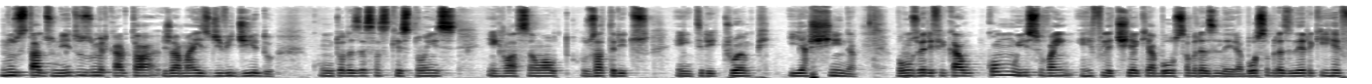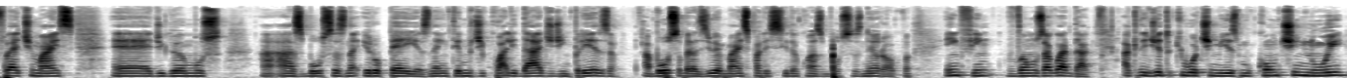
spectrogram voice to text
Nos Estados Unidos o mercado está já mais dividido com todas essas questões em relação aos atritos entre Trump e a China. Vamos verificar como isso vai refletir aqui a Bolsa Brasileira. A Bolsa Brasileira que reflete mais, é, digamos, as bolsas europeias, né? em termos de qualidade de empresa, a Bolsa Brasil é mais parecida com as bolsas na Europa. Enfim, vamos aguardar. Acredito que o otimismo continue,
